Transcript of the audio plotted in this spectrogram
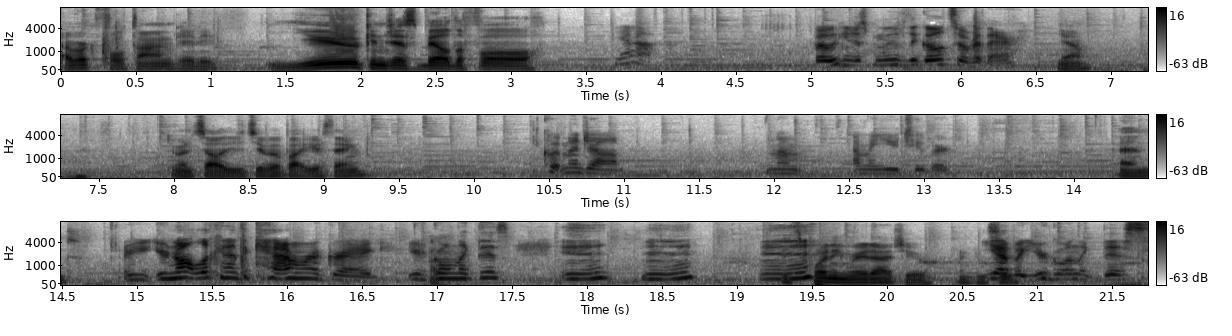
I work full time, Katie. You can just build a full. Yeah. But we can just move the goats over there. Yeah. Do you want to tell YouTube about your thing? Quit my job. And I'm, I'm a YouTuber. And Are you, you're not looking at the camera, Greg. You're going like this. Eh, eh, eh. it's pointing right at you. I can Yeah, see. but you're going like this.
